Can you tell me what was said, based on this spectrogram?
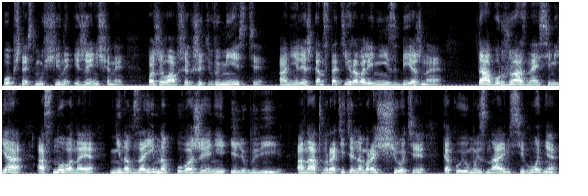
общность мужчины и женщины, пожелавших жить вместе. Они лишь констатировали неизбежное. Та буржуазная семья, основанная не на взаимном уважении и любви, а на отвратительном расчете, какую мы знаем сегодня,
